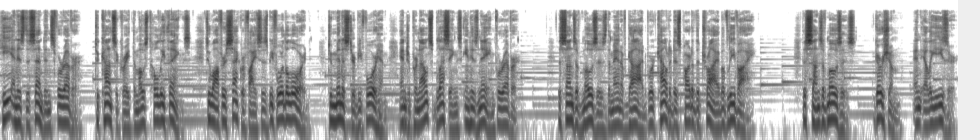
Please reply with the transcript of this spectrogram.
he and his descendants forever, to consecrate the most holy things, to offer sacrifices before the Lord, to minister before him, and to pronounce blessings in his name forever. The sons of Moses, the man of God, were counted as part of the tribe of Levi. The sons of Moses, Gershom and Eleazar.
